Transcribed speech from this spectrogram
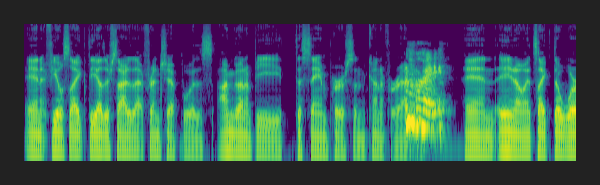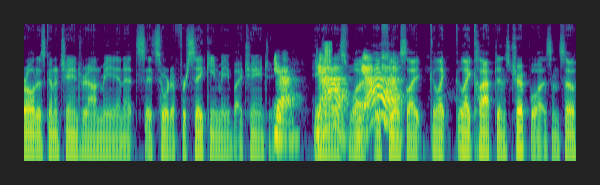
And it feels like the other side of that friendship was I'm to be the same person kind of forever. Right and you know it's like the world is going to change around me and it's it's sort of forsaking me by changing. Yeah. You know, yeah. is what yeah. it feels like like like clapton's trip was. And so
